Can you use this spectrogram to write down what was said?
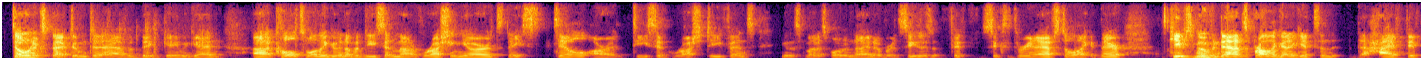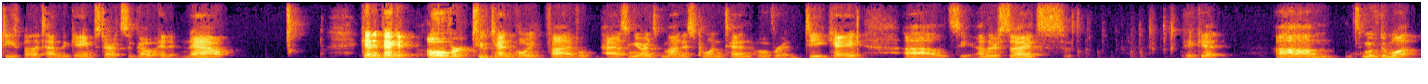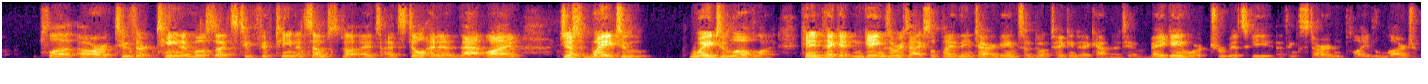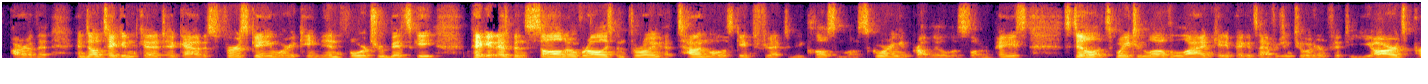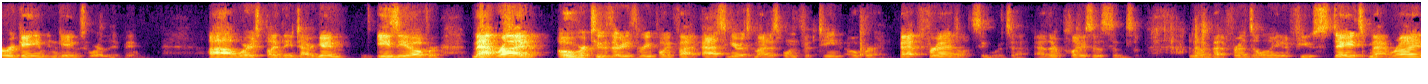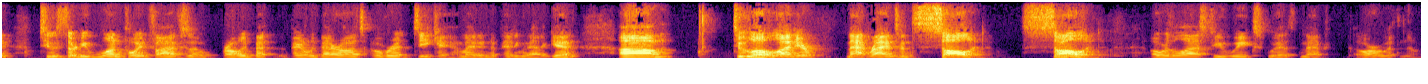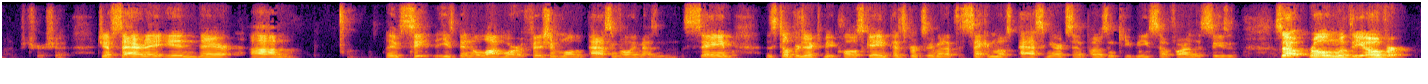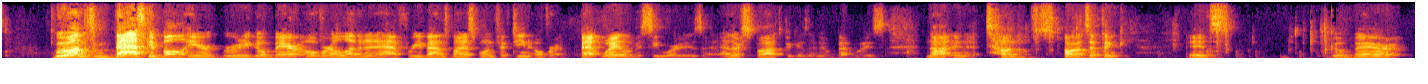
don't expect him to have a big game again. Uh, Colts, while they've given up a decent amount of rushing yards, they still are a decent rush defense. You know, this minus one and nine over at Caesars at 50, 63 and a half. Still like it there. Keeps moving down. It's probably going to get to the high 50s by the time the game starts. So go hit it now. Kenny Pickett over 210.5 passing yards, minus 110 over at DK. Uh, let's see other sites. Pickett. Um, let's move to what plus or 213 at most sites, 215 at some sites. I'd still hit it at that line. Just way too, way too low of line. Kenny Pickett in games where he's actually played the entire game, so don't take into account that Tampa Bay game where Trubisky, I think, started and played a large part of it. And don't take into account his first game where he came in for Trubisky. Pickett has been solid overall. He's been throwing a ton while this game's projected to be close and low scoring and probably a little slower pace. Still, it's way too low of a line. Kenny Pickett's averaging 250 yards per game in games where they've been uh, where he's played the entire game. Easy over. Matt Ryan, over 233.5 passing yards, minus 115 over at Betfred. Let's see where it's at. Other places, since I know Betfred's only in a few states. Matt Ryan, 231.5, so probably bet, apparently better odds over at DK. I might end up hitting that again. Um, too low of a line here. Matt Ryan's been solid, solid over the last few weeks with Matt, or with, no, Patricia, Jeff Saturday in there. Um, They've seen he's been a lot more efficient while the passing volume hasn't been the same. It's still projected to be a close game. Pittsburgh's given up the second most passing yards to opposing QBs so far this season. So rolling with the over. Move on to some basketball here. Rudy Gobert over 11 and a half rebounds, minus 115 over at Betway. Let me see where it is at other spots because I know Betway's not in a ton of spots. I think it's Gobert.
